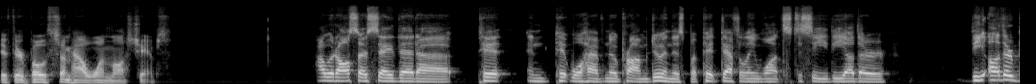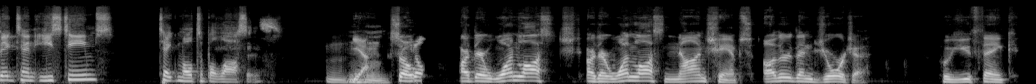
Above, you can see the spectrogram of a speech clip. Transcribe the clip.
if they're both somehow one-loss champs. I would also say that uh, Pitt and Pitt will have no problem doing this, but Pitt definitely wants to see the other the other Big Ten East teams take multiple losses. Mm-hmm. Yeah. So are there one loss are there one loss non champs other than Georgia who you think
